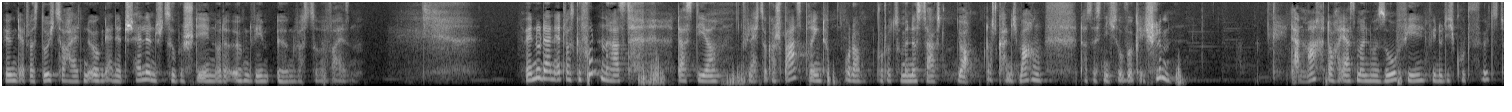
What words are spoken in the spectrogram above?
irgendetwas durchzuhalten, irgendeine Challenge zu bestehen oder irgendwem irgendwas zu beweisen. Wenn du dann etwas gefunden hast, das dir vielleicht sogar Spaß bringt oder wo du zumindest sagst, ja, das kann ich machen, das ist nicht so wirklich schlimm, dann mach doch erstmal nur so viel, wie du dich gut fühlst.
